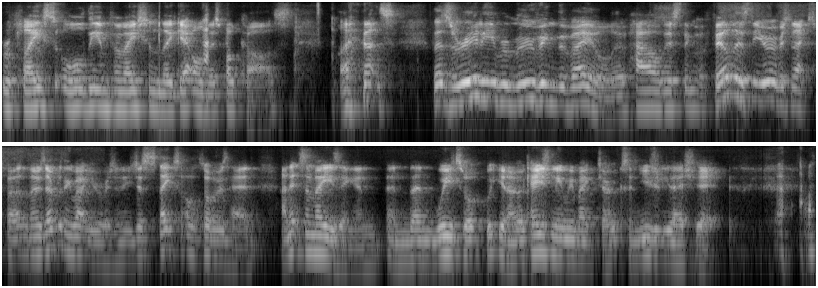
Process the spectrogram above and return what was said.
replace all the information they get on this podcast. Like that's that's really removing the veil of how this thing. Phil is the Eurovision expert and knows everything about Eurovision. He just stakes it on the top of his head, and it's amazing. And and then we talk. You know, occasionally we make jokes, and usually they're shit. I,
